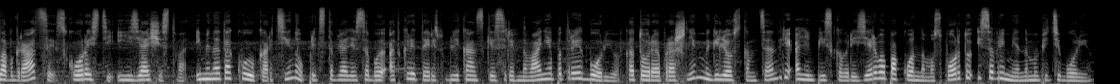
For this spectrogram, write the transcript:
Сплав грации, скорости и изящества. Именно такую картину представляли собой открытые республиканские соревнования по трейдборью, которые прошли в Могилевском центре Олимпийского резерва по конному спорту и современному пятиборью.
